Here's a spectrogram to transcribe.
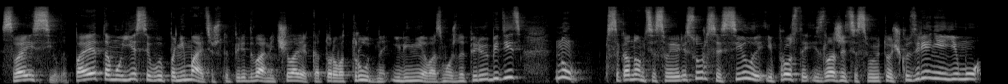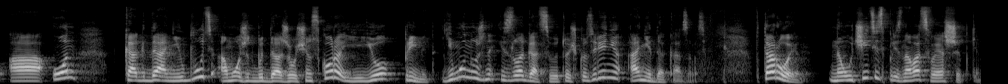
свои силы? Поэтому, если вы понимаете, что перед вами человек, которого трудно или невозможно переубедить, ну, сэкономьте свои ресурсы, силы и просто изложите свою точку зрения ему, а он когда-нибудь, а может быть даже очень скоро, ее примет. Ему нужно излагать свою точку зрения, а не доказывать. Второе. Научитесь признавать свои ошибки.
